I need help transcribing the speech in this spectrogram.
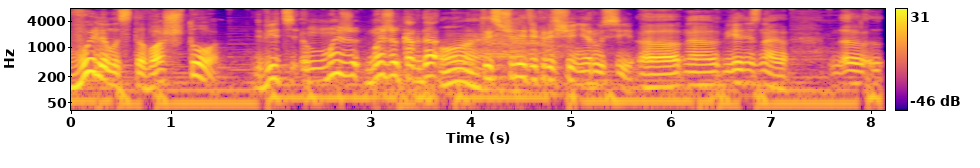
вылилось-то во что? Ведь мы же, мы же когда Ой. тысячелетие крещения Руси, э, э, я не знаю, э,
